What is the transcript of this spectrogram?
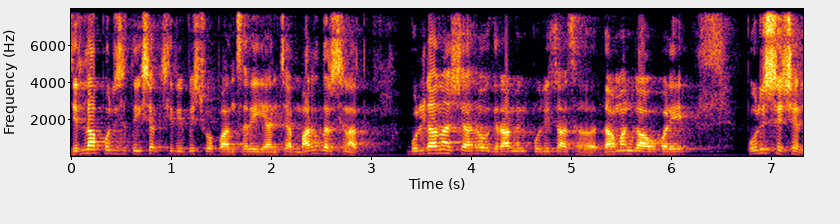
जिल्हा पोलीस अधीक्षक श्री विश्व पानसरे यांच्या मार्गदर्शनात बुलढाणा शहर व ग्रामीण पोलिसासह दामणगाव बळे पोलीस स्टेशन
